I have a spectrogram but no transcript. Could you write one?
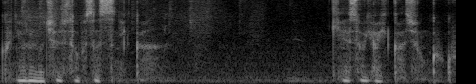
그녀를 놓칠 수 없었으니까 계속 여기까지 온 거고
